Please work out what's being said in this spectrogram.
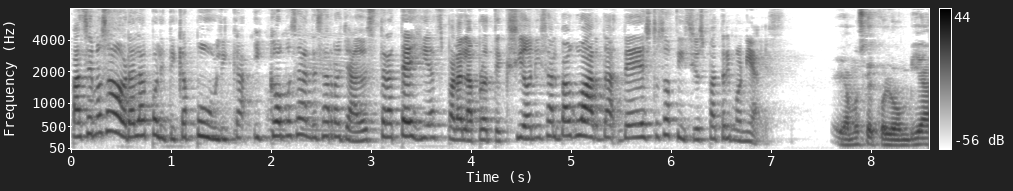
Pasemos ahora a la política pública y cómo se han desarrollado estrategias para la protección y salvaguarda de estos oficios patrimoniales. Digamos que Colombia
